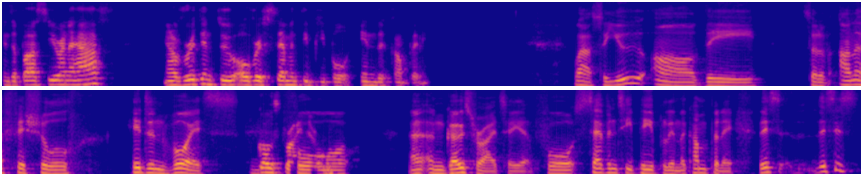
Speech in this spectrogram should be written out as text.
in the past year and a half. And I've written to over 70 people in the company. Wow. So you are the sort of unofficial hidden voice ghostwriter. for and ghostwriter for 70 people in the company. This this is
